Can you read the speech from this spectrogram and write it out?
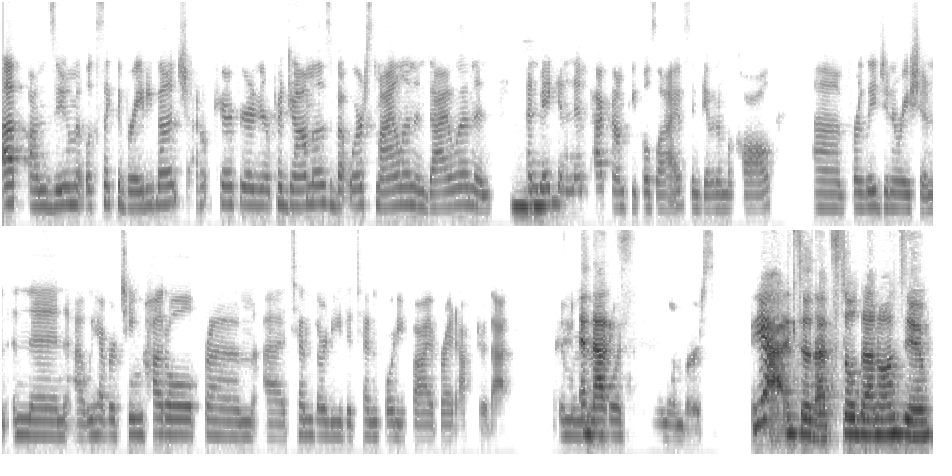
up on Zoom. It looks like the Brady Bunch. I don't care if you're in your pajamas, but we're smiling and dialing and, mm-hmm. and making an impact on people's lives and giving them a call um, for lead generation. And then uh, we have our team huddle from uh, 10:30 to 10:45 right after that. And, and that's numbers. Yeah, and so that's still done on Zoom,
